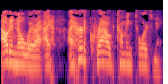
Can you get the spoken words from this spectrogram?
out of nowhere, I, I, I heard a crowd coming towards me.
